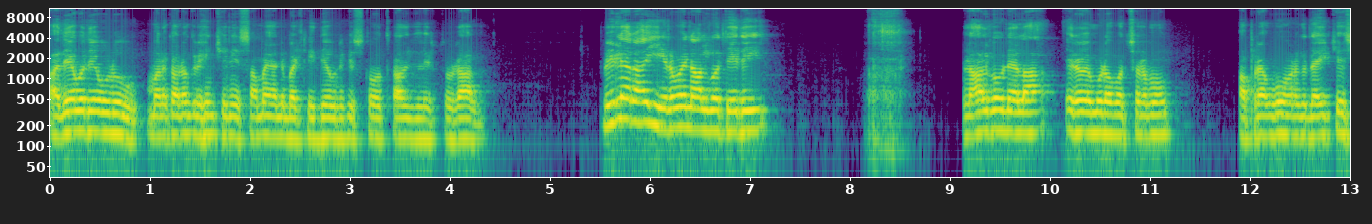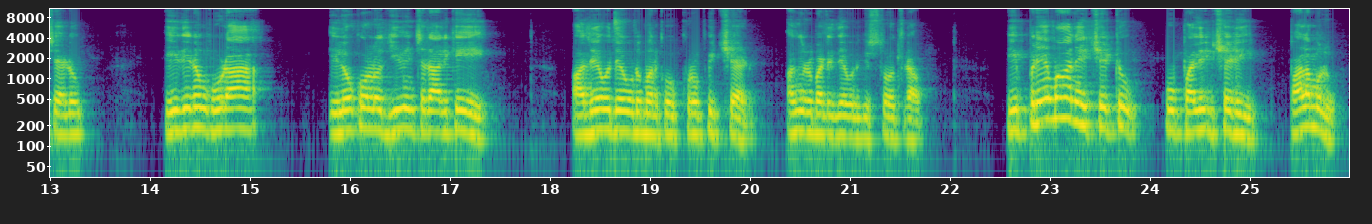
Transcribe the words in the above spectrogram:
ఆ దేవదేవుడు మనకు అనుగ్రహించిన సమయాన్ని బట్టి దేవునికి స్తోత్రాలు చెల్లిస్తున్నాను. ప్రియులరా ఇరవై నాలుగో తేదీ నాలుగవ నెల ఇరవై మూడవ వచ్చరము ఆ ప్రభు మనకు దయచేశాడు. ఈ దినం కూడా ఈ లోకంలో జీవించడానికి ఆ దేవదేవుడు మనకు కృపిచ్చాడు. అందును బట్టి దేవునికి స్తోత్రం. ఈ ప్రేమ అనే చెట్టు ఫలించడి ఫలములు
